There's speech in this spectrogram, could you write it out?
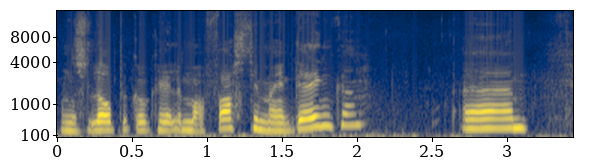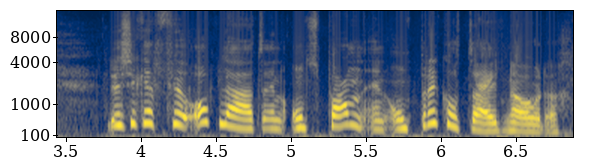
Anders loop ik ook helemaal vast in mijn denken. Um, dus ik heb veel oplaten en ontspan- en ontprikkeltijd nodig.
